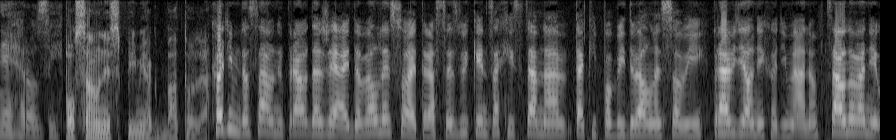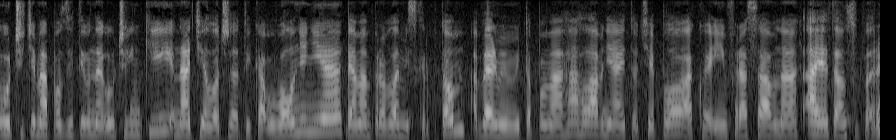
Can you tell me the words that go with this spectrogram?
nehrozí. Po saune spím jak batoľa. Chodím do sauny, pravda, že aj do wellnessu, aj teraz cez víkend sa chystám na taký pobyt wellnessový. Pravidelne chodím, áno. Saunovanie určite má pozitívne účinky na telo, čo sa týka uvoľnenia. Ja mám problémy s chrbtom a veľmi mi to pomáha, hlavne aj to teplo, ako je infrasauna a je tam super.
